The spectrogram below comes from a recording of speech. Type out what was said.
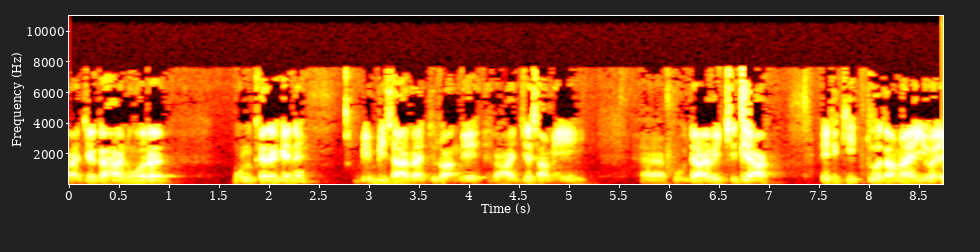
රජගහ නුවර මුල් කරගෙන බිම්බිසාර රජුරන්ගේ රාජ්‍ය සමයේ පූජා වෙච්ච දෙයක්. ඒක කිට්ටුව තමයි ඔය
